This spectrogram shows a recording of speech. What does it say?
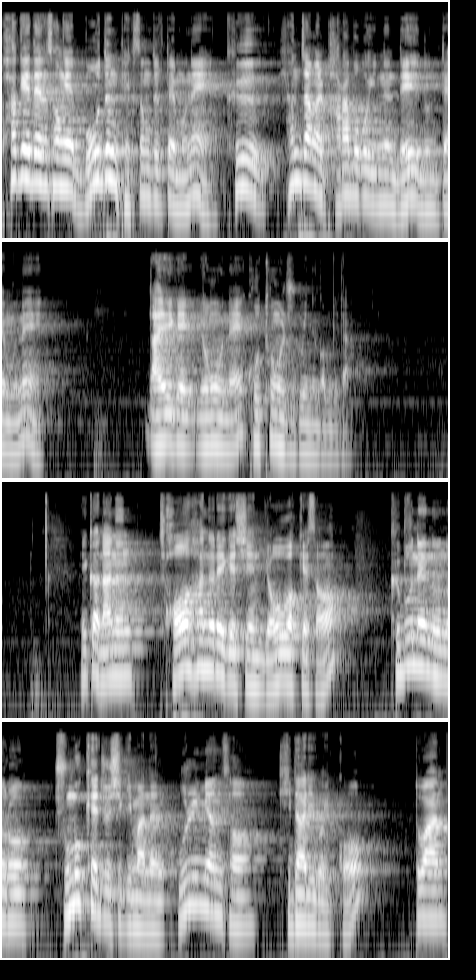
파괴된 성의 모든 백성들 때문에 그 현장을 바라보고 있는 내 눈 때문에 나에게 영혼에 고통을 주고 있는 겁니다. 그러니까 나는 저 하늘에 계신 여호와께서 그분의 눈으로 주목해 주시기만을 울면서 기다리고 있고 또한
